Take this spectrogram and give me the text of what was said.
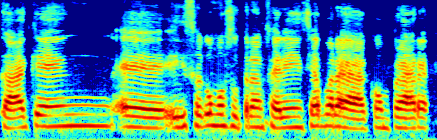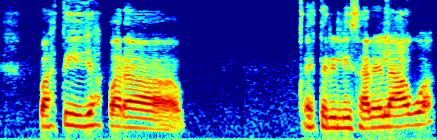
cada quien eh, hizo como su transferencia para comprar pastillas para esterilizar el agua.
